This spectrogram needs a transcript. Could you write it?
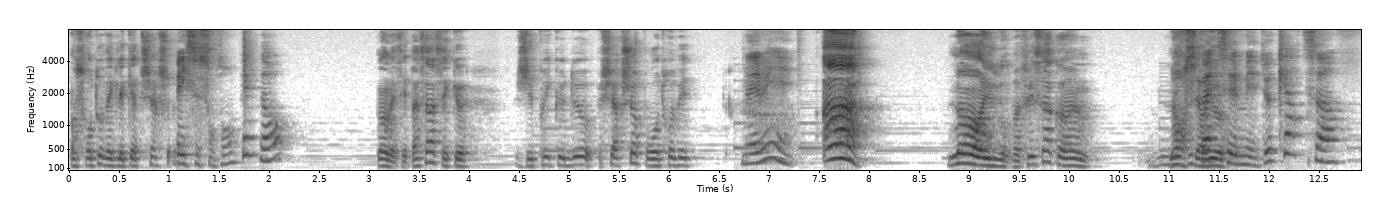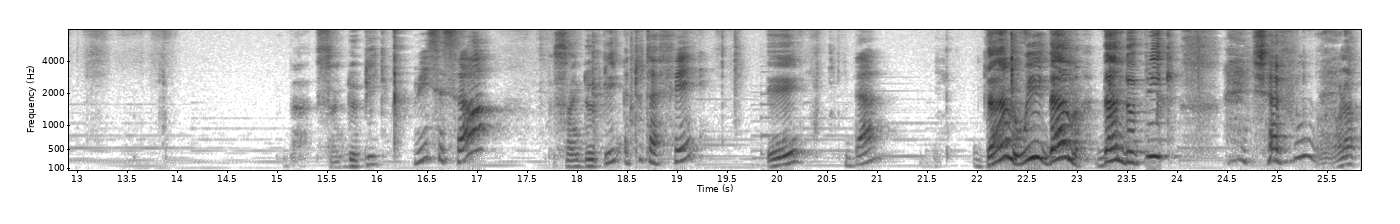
on se retrouve avec les quatre chercheurs. Bah ils se sont trompés, non? Non, mais c'est pas ça, c'est que j'ai pris que deux chercheurs pour retrouver. Mais oui. Ah Non, ils n'ont pas fait ça quand même. Non, Dis pas sérieux. c'est mes deux cartes, ça. Bah, 5 de pique. Oui, c'est ça. 5 de pique. Tout à fait. Et. Dame. Dame, oui, dame Dame de pique J'avoue. Voilà.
